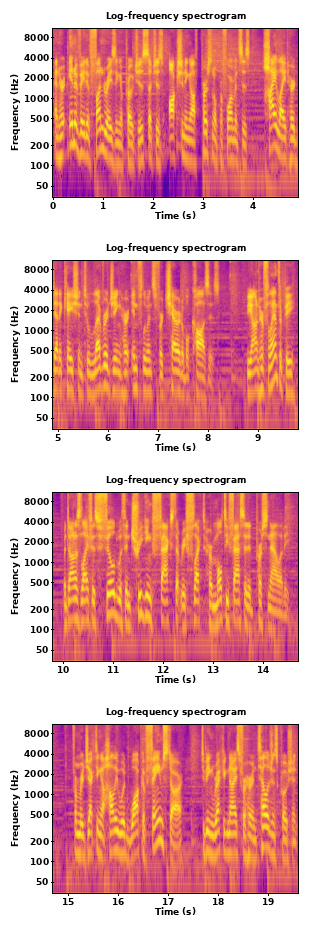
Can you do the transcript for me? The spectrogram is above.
and her innovative fundraising approaches, such as auctioning off personal performances, highlight her dedication to leveraging her influence for charitable causes. Beyond her philanthropy, Madonna's life is filled with intriguing facts that reflect her multifaceted personality. From rejecting a Hollywood Walk of Fame star to being recognized for her intelligence quotient,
